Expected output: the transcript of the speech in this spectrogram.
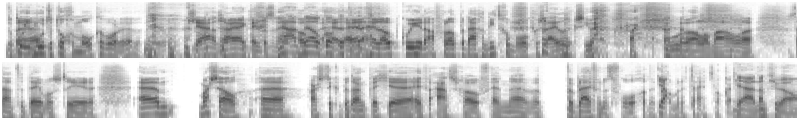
De koeien Eh, moeten toch gemolken worden. Hè? Dat, eh, Ja, nou ja, ik denk dat een hele hoop, een hele hele, hele, koeien de afgelopen dagen niet gemolken zijn. Als ik zie waar, waar de boeren allemaal eh, staan te demonstreren. Ehm, Marcel, eh, hartstikke bedankt dat je even aanschoof. En eh, we, we blijven het volgen de Ja. komende tijd. Ja, dankjewel.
